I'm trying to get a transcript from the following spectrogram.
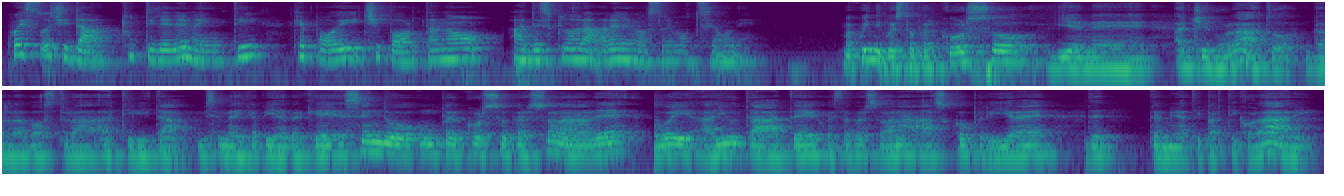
Questo ci dà tutti gli elementi che poi ci portano ad esplorare le nostre emozioni. Ma quindi questo percorso viene agevolato dalla vostra attività, mi sembra di capire, perché essendo un percorso personale, voi aiutate questa persona a scoprire determinati particolari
